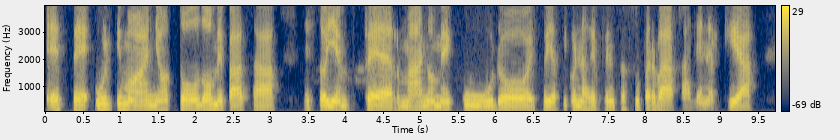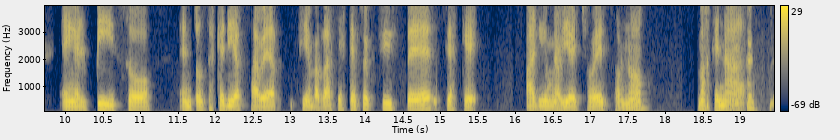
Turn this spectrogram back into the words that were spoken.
este último año todo me pasa estoy enferma, no me curo, estoy así con las defensas súper bajas, la energía en el piso. Entonces quería saber si en verdad, si es que eso existe, si es que alguien me había hecho eso, ¿no? Más que nada. Perfecto,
